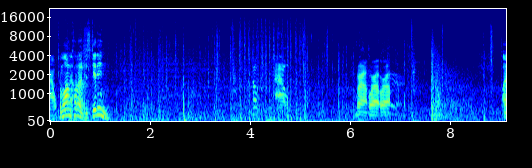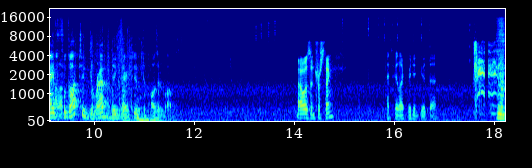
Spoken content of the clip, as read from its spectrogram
Ow. Come on, that Connor, just get in. Ow. We're out, we're out, we're out. I Hello? forgot to grab the executive deposit box. That was interesting. I feel like we did good there.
